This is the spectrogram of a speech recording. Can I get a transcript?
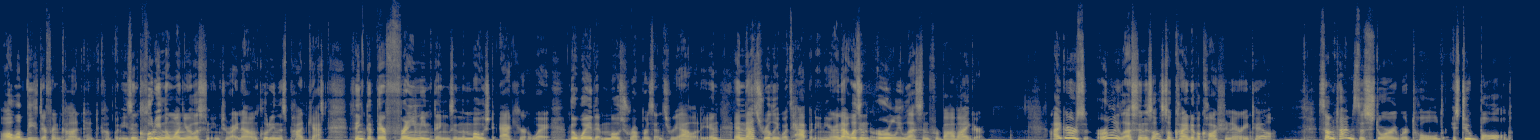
All of these different content companies, including the one you're listening to right now, including this podcast, think that they're framing things in the most accurate way the way that most represents reality. And, and that's really what's happening here. And that was an early lesson for Bob Iger. Iger's early lesson is also kind of a cautionary tale. Sometimes the story we're told is too bold.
